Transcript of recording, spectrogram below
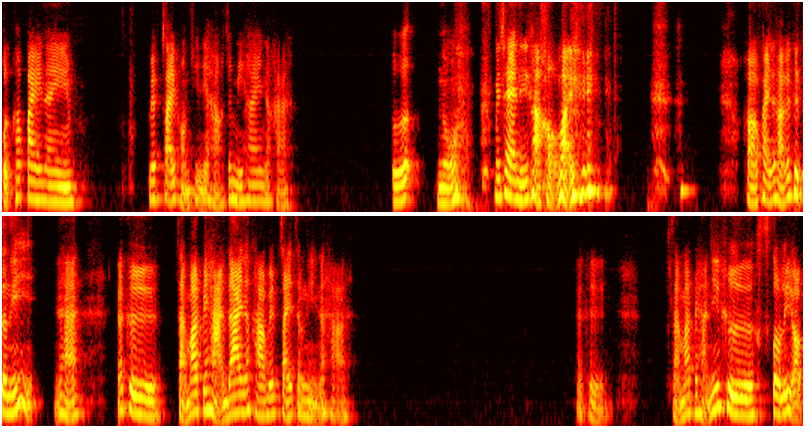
กดเข้าไปในเว็บไซต์ของที่เนี่ยค่ะเขาจะมีให้นะคะ เออ no ไม่ใช่อันนี้ค่ะ ขออภัยขออภัยนะคะก็คือตัวนี้นะคะ ก็คือสามารถไปหาได้นะคะ เว็บไซต์ตรงนี้นะคะ ก็คือ สามารถไปหานี่คือ story of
